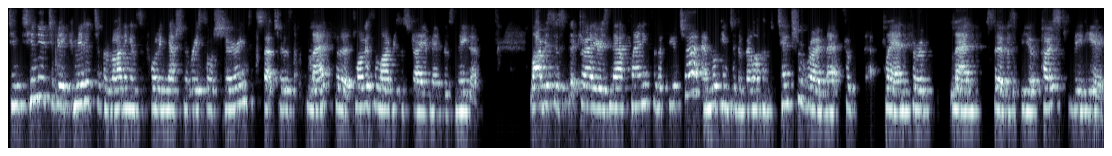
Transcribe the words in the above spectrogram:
continued to be committed to providing and supporting national resource sharing, such as LAD, for as long as the Libraries Australia members need it. Libraries Australia is now planning for the future and looking to develop a potential roadmap for plan for a LAD service post VDX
